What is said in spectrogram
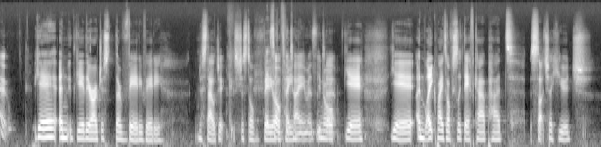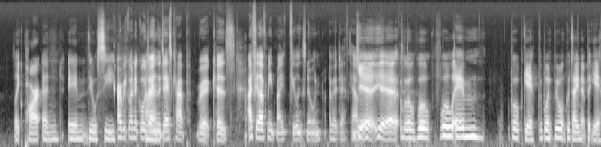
cute. Yeah, and yeah, they are just they're very very nostalgic. It's just all very It's of of the the time. time, isn't you know, it? yeah, yeah, and likewise, obviously, Death Cab had such a huge like part in um, the OC. Are we going to go down the Death Cab route? Because I feel I've made my feelings known about Death Cab. Yeah, yeah. We'll we'll we'll um well yeah, we won't we won't go down it, but yeah,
